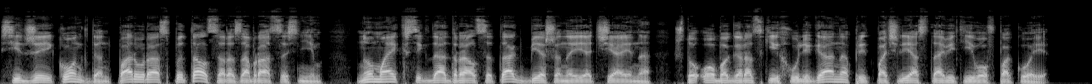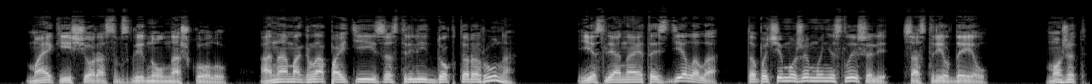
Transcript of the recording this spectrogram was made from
Си-Джей Конгден пару раз пытался разобраться с ним, но Майк всегда дрался так бешено и отчаянно, что оба городских хулигана предпочли оставить его в покое. Майк еще раз взглянул на школу. Она могла пойти и застрелить доктора Руна? Если она это сделала, то почему же мы не слышали? — сострил Дейл. Может,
